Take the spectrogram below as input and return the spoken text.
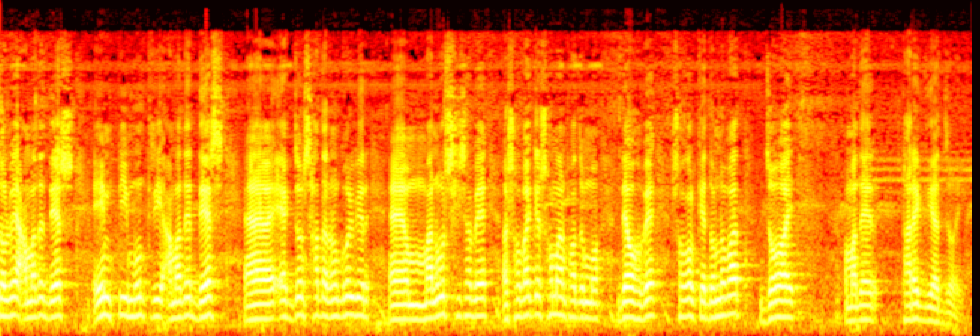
চলবে, আমাদের দেশ এমপি, মন্ত্রী, আমাদের দেশ একজন সাধারণ গরিবের মানুষ হিসাবে সবাইকে সমান প্রাধান্য দেওয়া হবে। সকলকে ধন্যবাদ। জয় আমাদের তারেক দিয়ার জয়।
